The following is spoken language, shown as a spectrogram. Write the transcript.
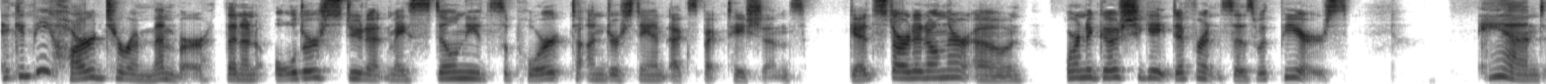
It can be hard to remember that an older student may still need support to understand expectations, get started on their own, or negotiate differences with peers. And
